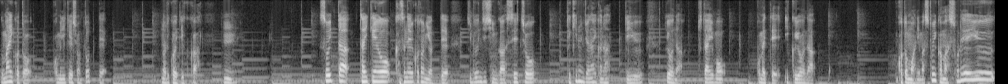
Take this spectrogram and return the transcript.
うまいことコミュニケーションをとって乗り越えていくか、うん、そういった体験を重ねることによって自分自身が成長できるんじゃないかなっていうような期待も込めていくようなこともあります。というかまあそれいう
